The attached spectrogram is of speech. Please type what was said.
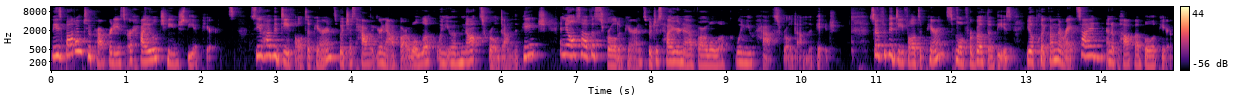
These bottom two properties are how you'll change the appearance. So you have a default appearance, which is how your navbar will look when you have not scrolled down the page, and you also have a scrolled appearance, which is how your navbar will look when you have scrolled down the page. So for the default appearance, well, for both of these, you'll click on the right side and a pop-up will appear.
